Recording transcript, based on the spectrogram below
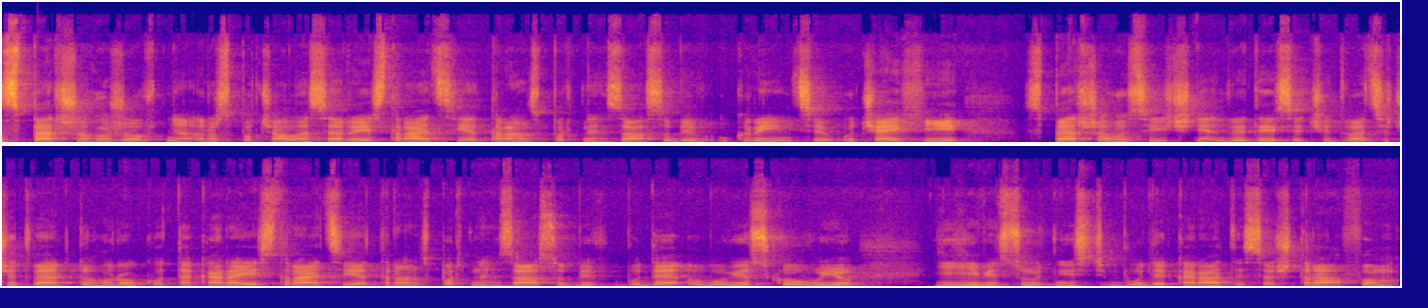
З 1 жовтня розпочалася реєстрація транспортних засобів українців у Чехії. З 1 січня 2024 року така реєстрація транспортних засобів буде обов'язковою. Її відсутність буде каратися штрафом.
